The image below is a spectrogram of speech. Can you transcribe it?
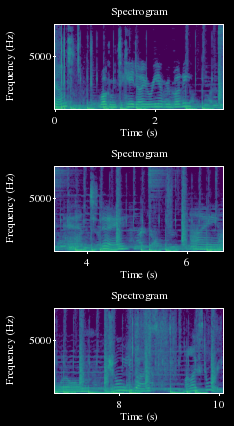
And welcome to K Diary, everybody. And today I will be showing you guys my life story.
